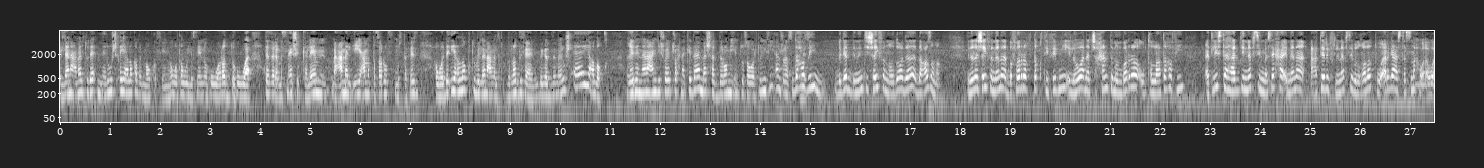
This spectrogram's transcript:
اللي أنا عملته ده ملوش اي علاقه بالموقف. يعني هو طول لسانه هو رد هو تفر ما سمعش الكلام ما عمل إيه عمل تصرف مستفز. هو ده إيه علاقته باللي أنا عملته؟ برد فعلي بجد ملوش اي علاقه. غير إن أنا عندي شوية شحنة كده مشهد درامي أنتوا صورتوني فيه أنا مش ده. عظيم. بجد إن أنت شايفة الموضوع ده ده عظمة. إن أنا شايفة إن أنا بفرغ طاقتي في ابني اللي هو أنا اتشحنت من بره وطلعتها فيه. اتليست هدي لنفسي المساحة إن أنا أعترف لنفسي بالغلط وأرجع أستسمحه أو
